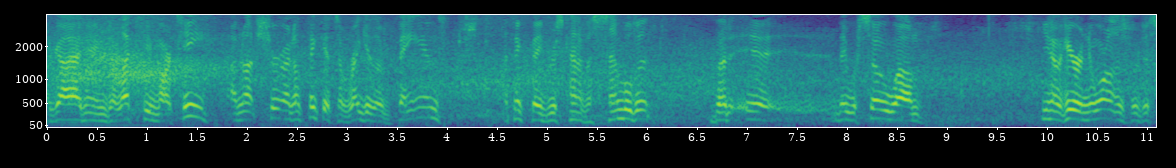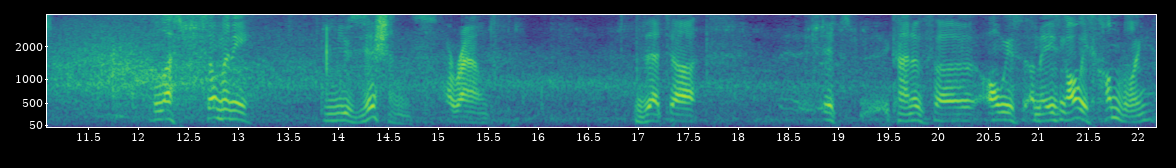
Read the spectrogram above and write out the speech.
a guy named Alexey Marti. I'm not sure, I don't think it's a regular band. I think they just kind of assembled it. But it, they were so, um, you know, here in New Orleans, we're just blessed with so many musicians around that uh, it's kind of uh, always amazing, always humbling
